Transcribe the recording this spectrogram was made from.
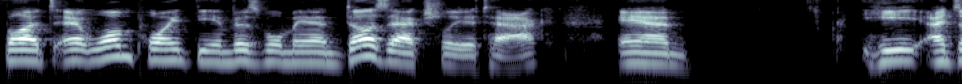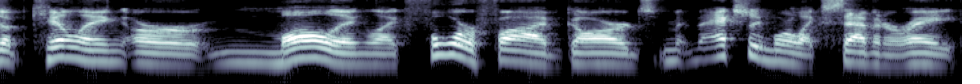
But at one point, the Invisible Man does actually attack, and he ends up killing or mauling like four or five guards, actually more like seven or eight,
